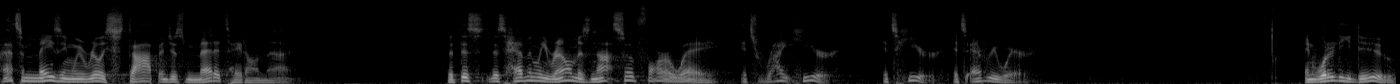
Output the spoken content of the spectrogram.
That's amazing. We really stop and just meditate on that. That this, this heavenly realm is not so far away, it's right here. It's here, it's everywhere. And what did he do?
